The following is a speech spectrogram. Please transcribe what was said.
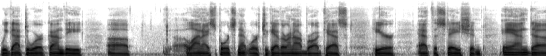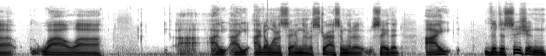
we got to work on the. Uh, Illini Sports Network together on our broadcasts here at the station. And uh, while uh, I, I, I don't want to say I'm going to stress. I'm going to say that I, the decision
